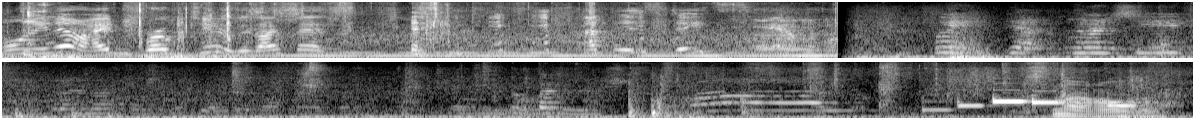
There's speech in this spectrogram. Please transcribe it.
Well, I know. I'm broke too because I've been at the States. Wait, yeah, can I see? It's not over.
